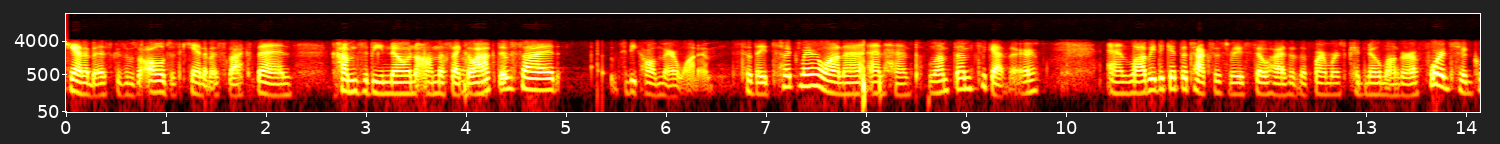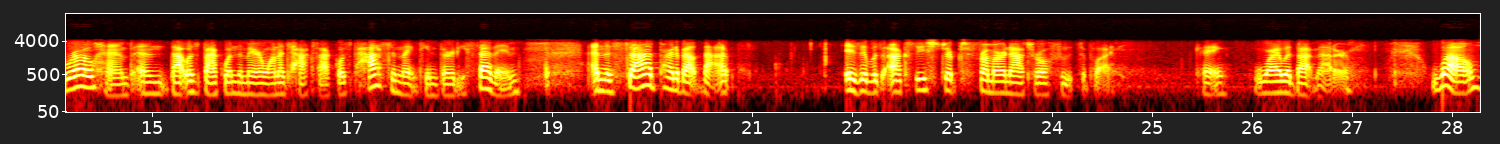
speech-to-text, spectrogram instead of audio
cannabis, because it was all just cannabis back then, come to be known on the psychoactive side to be called marijuana. So they took marijuana and hemp, lumped them together, and lobbied to get the taxes raised so high that the farmers could no longer afford to grow hemp. And that was back when the Marijuana Tax Act was passed in 1937. And the sad part about that is it was actually stripped from our natural food supply. Okay, why would that matter? Well,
